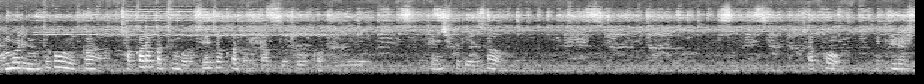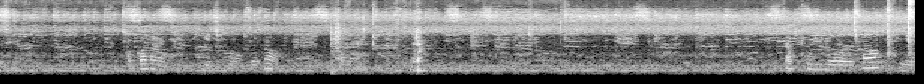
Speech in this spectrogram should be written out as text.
앞머리는 뜨거우니까 젓가락 같은 거 쇠 젓가락도 좋을 것 같아요. 이런 식으로 해서 잡고 이렇게 돌려주세요. 젓가락이 지금 없어서 딱 돌려서 이게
